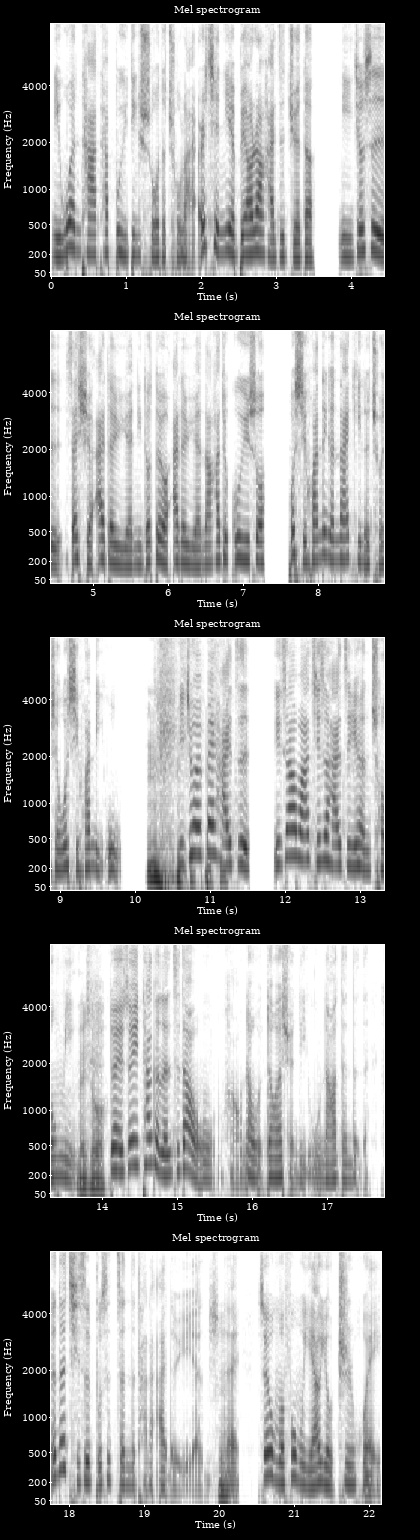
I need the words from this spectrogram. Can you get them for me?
你问他，他不一定说得出来，而且你也不要让孩子觉得你就是在学爱的语言，你都对我爱的语言，然后他就故意说我喜欢那个 Nike 的球鞋，我喜欢礼物。嗯，你就会被孩子。你知道吗？其实孩子也很聪明，没错，对，所以他可能知道，嗯，好，那我都要选礼物，然后等等的。可是那其实不是真的他的爱的语言，对，所以我们父母也要有智慧。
